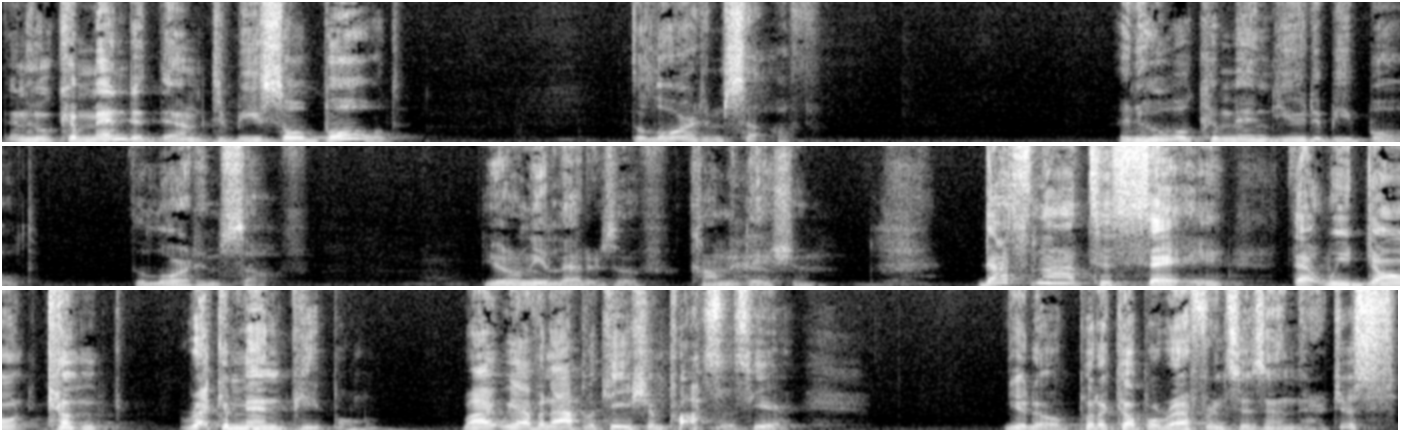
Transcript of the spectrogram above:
then who commended them to be so bold? The Lord himself then who will commend you to be bold? The Lord Himself. You don't need letters of commendation. That's not to say that we don't com- recommend people, right? We have an application process here. You know, put a couple references in there just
